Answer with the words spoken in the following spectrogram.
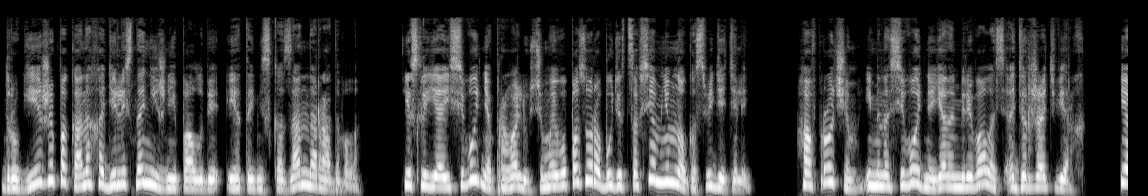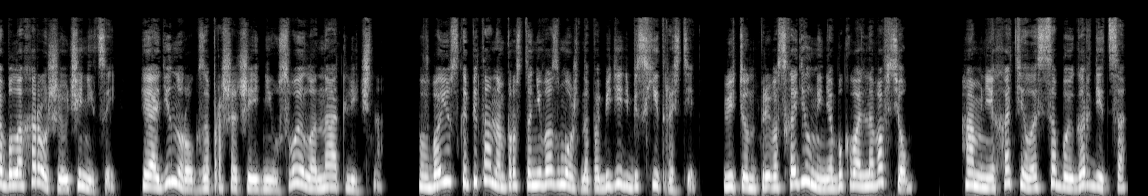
Другие же пока находились на нижней палубе, и это несказанно радовало. Если я и сегодня провалюсь, у моего позора будет совсем немного свидетелей. А впрочем, именно сегодня я намеревалась одержать верх. Я была хорошей ученицей, и один урок за прошедшие дни усвоила на отлично. В бою с капитаном просто невозможно победить без хитрости, ведь он превосходил меня буквально во всем. А мне хотелось собой гордиться.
